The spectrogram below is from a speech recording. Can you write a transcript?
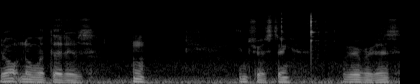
Don't know what that is. Hmm. Interesting. Whatever it is.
